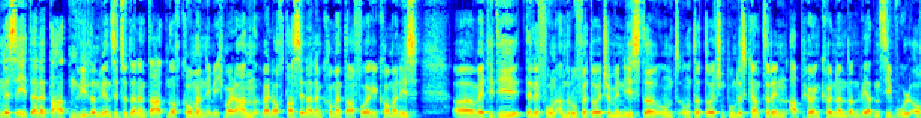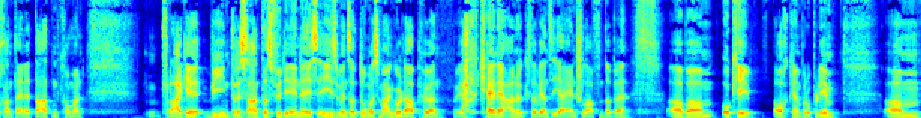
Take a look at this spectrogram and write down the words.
NSA deine Daten will, dann werden sie zu deinen Daten auch kommen, nehme ich mal an, weil auch das in einem Kommentar vorgekommen ist. Äh, wenn die die Telefonanrufe deutscher Minister und, und der deutschen Bundeskanzlerin abhören können, dann werden sie wohl auch an deine Daten kommen. Frage, wie interessant das für die NSA ist, wenn sie an Thomas Mangold abhören. Ja, keine Ahnung, da werden sie eher einschlafen dabei. Aber ähm, okay, auch kein Problem. Ähm,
